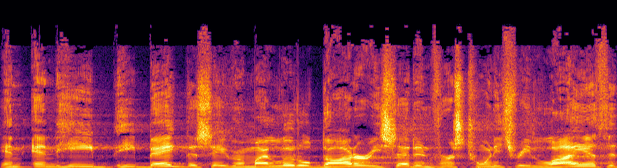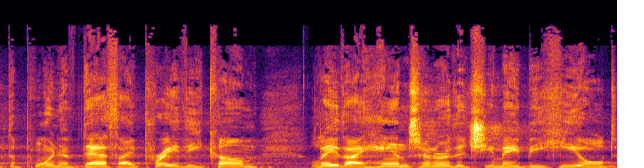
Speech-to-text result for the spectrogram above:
And, and he, he begged the Savior, My little daughter, he said in verse 23, lieth at the point of death. I pray thee, come, lay thy hands on her that she may be healed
